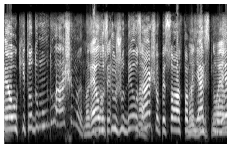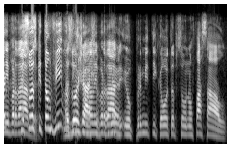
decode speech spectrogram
é- é é o que todo mundo acha, mano. Mas é não os tem- que os judeus Mano, acham, pessoal, familiares que não é liberdade. pessoas que estão vivas Mas hoje não é acham. tá liberdade. eu permitir que a outra pessoa não faça algo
